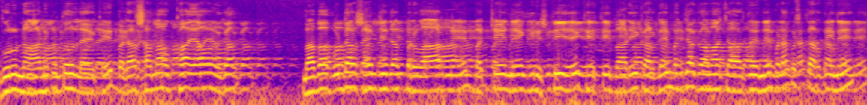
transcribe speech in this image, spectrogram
ਗੁਰੂ ਨਾਨਕ ਤੋਂ ਲੈ ਕੇ ਬੜਾ ਸਮਾਂ ਔਖਾ ਆਇਆ ਹੋਵੇਗਾ। ਬਾਬਾ ਬੁੱਢਾ ਸਾਹਿਬ ਜੀ ਦਾ ਪਰਿਵਾਰ ਨੇ, ਬੱਚੇ ਨੇ ਗ੍ਰਸਤੀ ਹੈ, ਖੇਤੀਬਾੜੀ ਕਰਦੇ, ਮੱਝਾਂ ਗਾਵਾਂ ਚਾਰਦੇ ਨੇ, ਬੜਾ ਕੁਝ ਕਰਦੇ ਨੇ,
